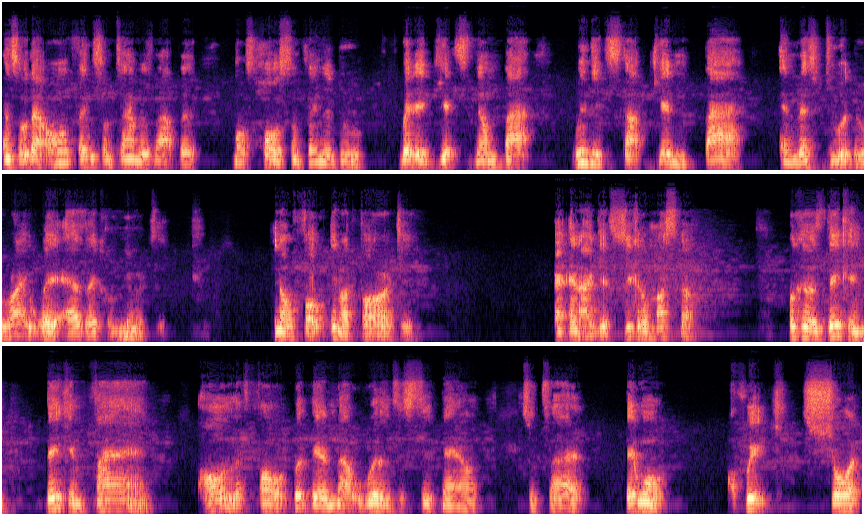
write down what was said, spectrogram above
And so their own thing sometimes is not the most wholesome thing to do, but it gets them by. We need to stop getting by and let's do it the right way as a community. You know, folk in authority, and, and I get sick of my stuff because they can they can find all the fault, but they're not willing to sit down to try. They want quick, short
